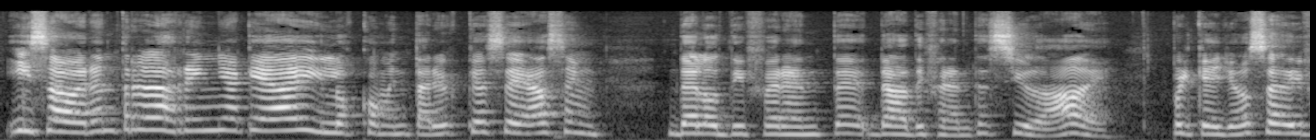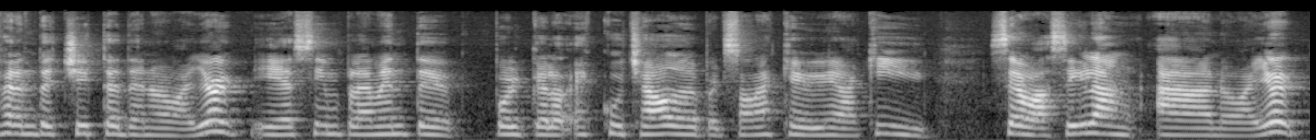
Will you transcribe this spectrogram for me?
y saber entre la riña que hay y los comentarios que se hacen de los diferentes de las diferentes ciudades, porque yo sé diferentes chistes de Nueva York y es simplemente porque los he escuchado de personas que viven aquí se vacilan a Nueva York.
